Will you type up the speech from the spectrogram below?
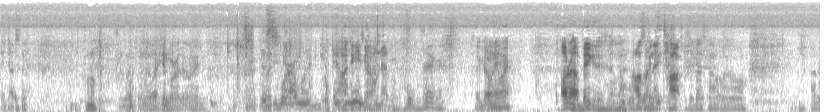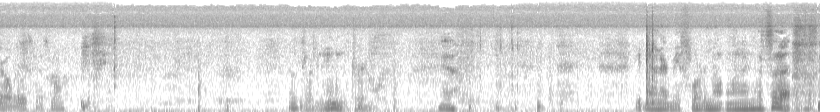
hey, Dustin. So let, let, let him borrow that light. This is where I wanted to get I down think he's in got down that little hole there. Does it go anywhere? I don't know how big it is down Don't there. look I was looking like at it. top because it does kind of look like a little other hole, but it looks kind of small. That looks like an animal trail. Yeah. Get down there, be a Florida mountain lion. What's up? I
